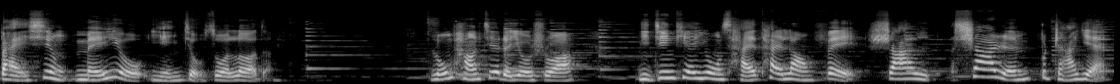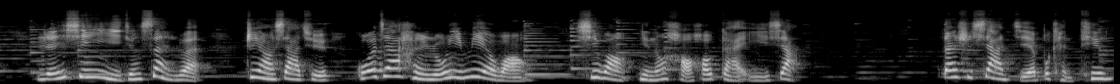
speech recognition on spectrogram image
百姓没有饮酒作乐的。龙庞接着又说：“你今天用财太浪费，杀杀人不眨眼，人心已经散乱，这样下去，国家很容易灭亡。希望你能好好改一下。”但是夏桀不肯听，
